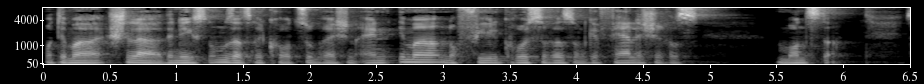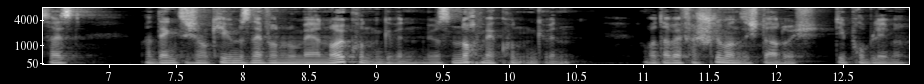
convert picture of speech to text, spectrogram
und immer schneller den nächsten Umsatzrekord zu brechen, ein immer noch viel größeres und gefährlicheres Monster. Das heißt, man denkt sich okay, wir müssen einfach nur mehr Neukunden gewinnen, wir müssen noch mehr Kunden gewinnen. Aber dabei verschlimmern sich dadurch die Probleme.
